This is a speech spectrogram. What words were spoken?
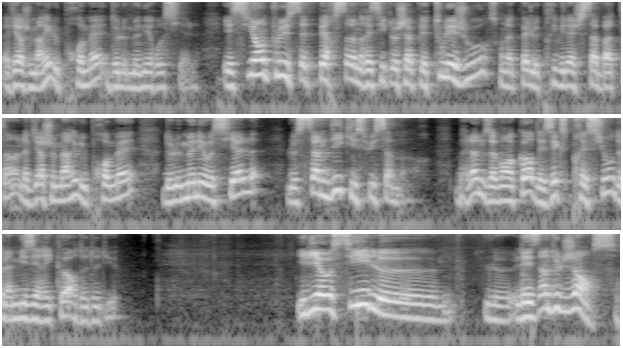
la Vierge Marie lui promet de le mener au ciel. Et si en plus cette personne récite le chapelet tous les jours, ce qu'on appelle le privilège sabbatin, la Vierge Marie lui promet de le mener au ciel le samedi qui suit sa mort ben là nous avons encore des expressions de la miséricorde de Dieu. Il y a aussi les indulgences.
